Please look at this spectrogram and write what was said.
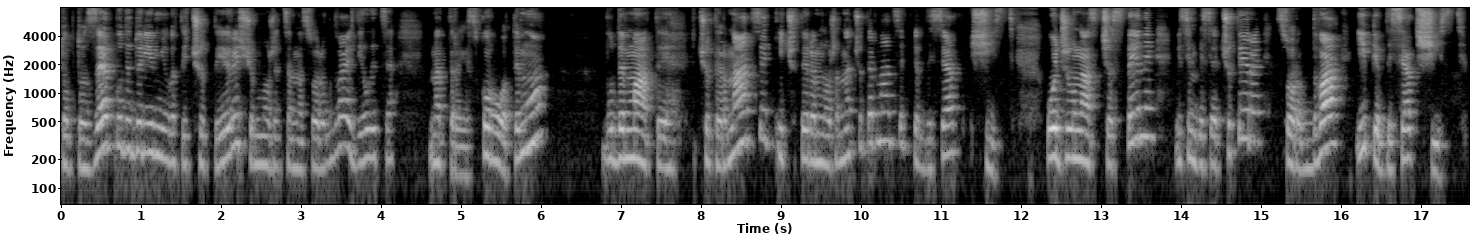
Тобто z буде дорівнювати 4, що множиться на 42 і ділиться на 3. Скоротимо, буде мати 14 і 4 множимо на 14 – 56. Отже, у нас частини 84, 42 і 56.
